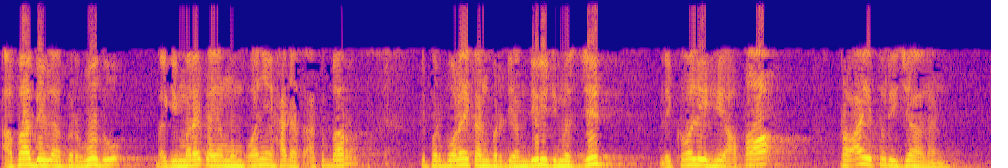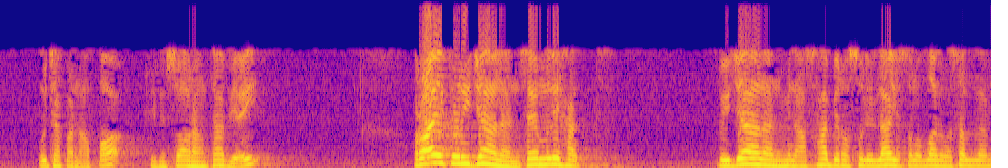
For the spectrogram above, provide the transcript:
Apabila berwudu bagi mereka yang mempunyai hadas akbar diperbolehkan berdiam diri di masjid. Liqalihi ata ra'aitu rijalan. Ucapan ata ini seorang tabi'i. Ra'aitu rijalan. Saya melihat rijalan min ashabi Rasulullah sallallahu alaihi wasallam.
